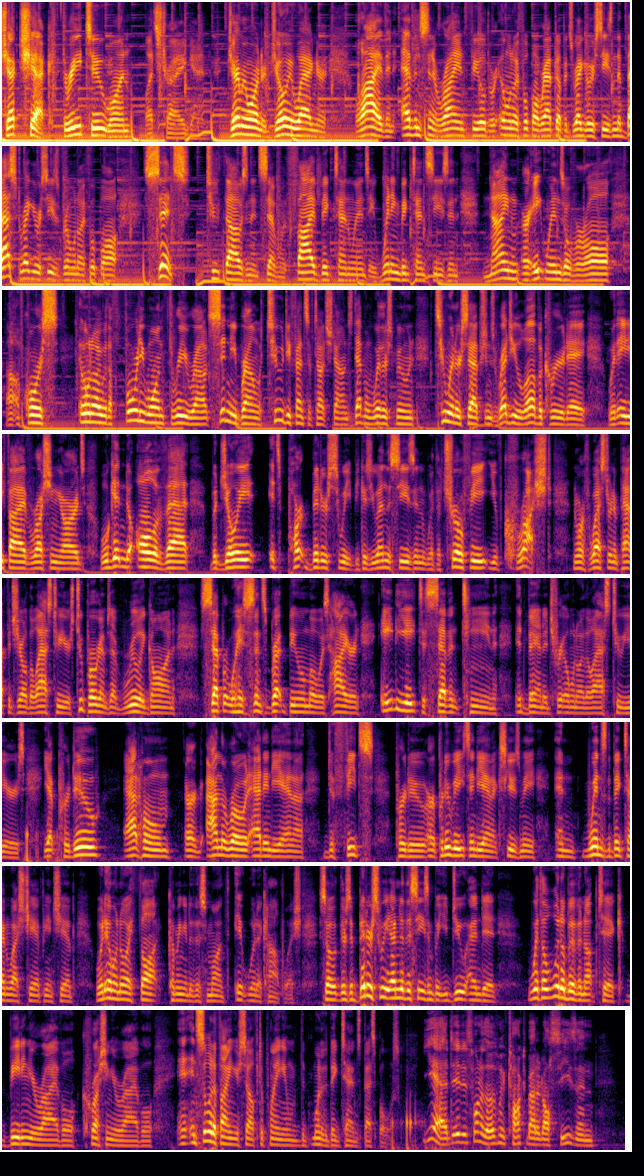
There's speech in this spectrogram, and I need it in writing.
Check, check. Three, two, one. Let's try again. Jeremy Werner, Joey Wagner, live in Evanston at Ryan Field, where Illinois football wrapped up its regular season, the best regular season for Illinois football since 2007, with five Big Ten wins, a winning Big Ten season, nine or eight wins overall. Uh, of course, Illinois with a 41 3 route. Sydney Brown with two defensive touchdowns. Devon Witherspoon, two interceptions. Reggie Love, a career day with 85 rushing yards. We'll get into all of that. But, Joey, it's part bittersweet because you end the season with a trophy. You've crushed Northwestern and Pat Fitzgerald the last two years. Two programs have really gone separate ways since Bret Bielema was hired. 88 to 17 advantage for Illinois the last two years. Yet Purdue at home or on the road at Indiana defeats Purdue or Purdue beats Indiana, excuse me, and wins the Big Ten West championship. What Illinois thought coming into this month it would accomplish. So there's a bittersweet end of the season, but you do end it with a little bit of an uptick, beating your rival, crushing your rival, and, and solidifying yourself to playing in the, one of the Big Ten's best bowls. Yeah, it, it's one of those. We've talked about it all season.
